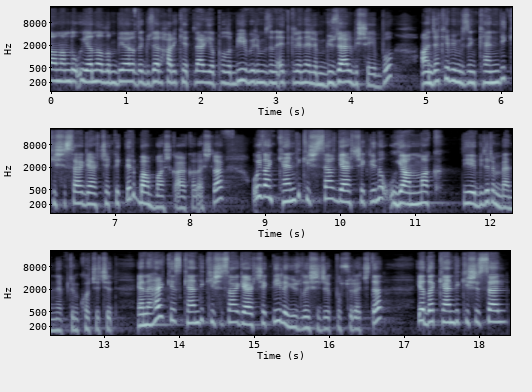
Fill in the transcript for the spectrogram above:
anlamda uyanalım, bir arada güzel hareketler yapalım, birbirimizden etkilenelim. Güzel bir şey bu. Ancak hepimizin kendi kişisel gerçeklikleri bambaşka arkadaşlar. O yüzden kendi kişisel gerçekliğine uyanmak diyebilirim ben Neptün Koç için. Yani herkes kendi kişisel gerçekliğiyle yüzleşecek bu süreçte. Ya da kendi kişisel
